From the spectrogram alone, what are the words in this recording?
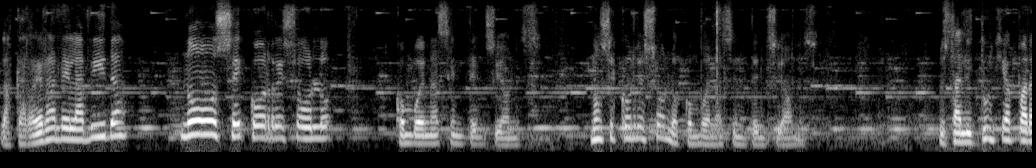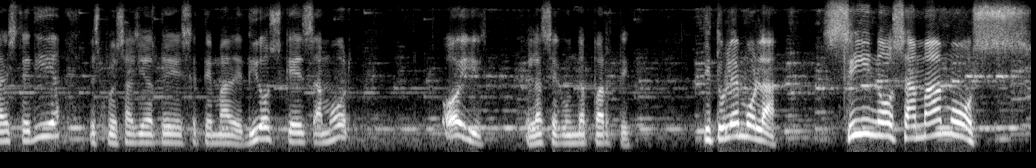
La carrera de la vida no se corre solo con buenas intenciones. No se corre solo con buenas intenciones. Nuestra liturgia para este día, después ayer de ese tema de Dios que es amor, hoy es la segunda parte. Titulémosla, Si nos amamos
